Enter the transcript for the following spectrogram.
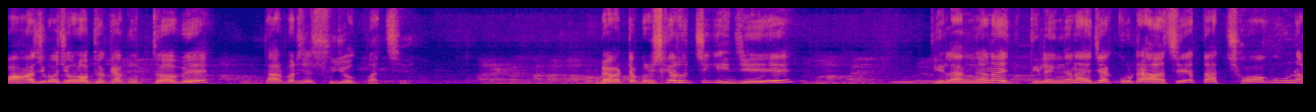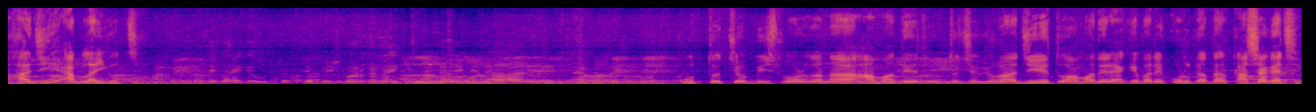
পাঁচ বছর অপেক্ষা করতে হবে, তারপর সে সুযোগ পাচ্ছে। ব্যাপারটা পরিষ্কার হচ্ছে কি? যে তেলেঙ্গানায় তেলেঙ্গানায় যা কোটা আছে, তার ছ গুণ হাজি অ্যাপ্লাই করছে। উত্তর চব্বিশ পরগনা আমাদের, উত্তর চব্বিশ পরগনা যেহেতু আমাদের একেবারে কলকাতার কাছাকাছি,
